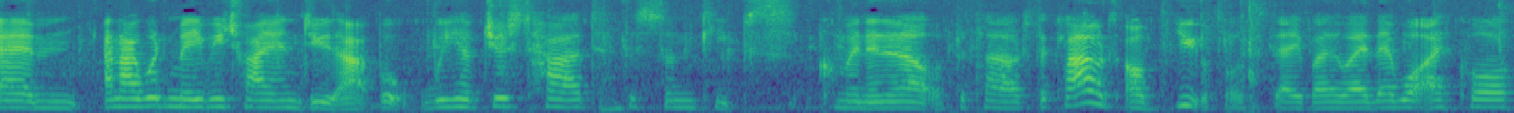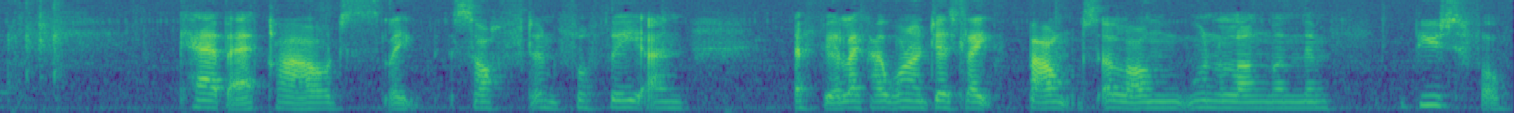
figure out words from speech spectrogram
Um, and I would maybe try and do that. But we have just had, the sun keeps coming in and out of the clouds. The clouds are beautiful today, by the way. They're what I call Care Bear clouds, like soft and fluffy. And I feel like I want to just like bounce along, run along on them. Beautiful.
